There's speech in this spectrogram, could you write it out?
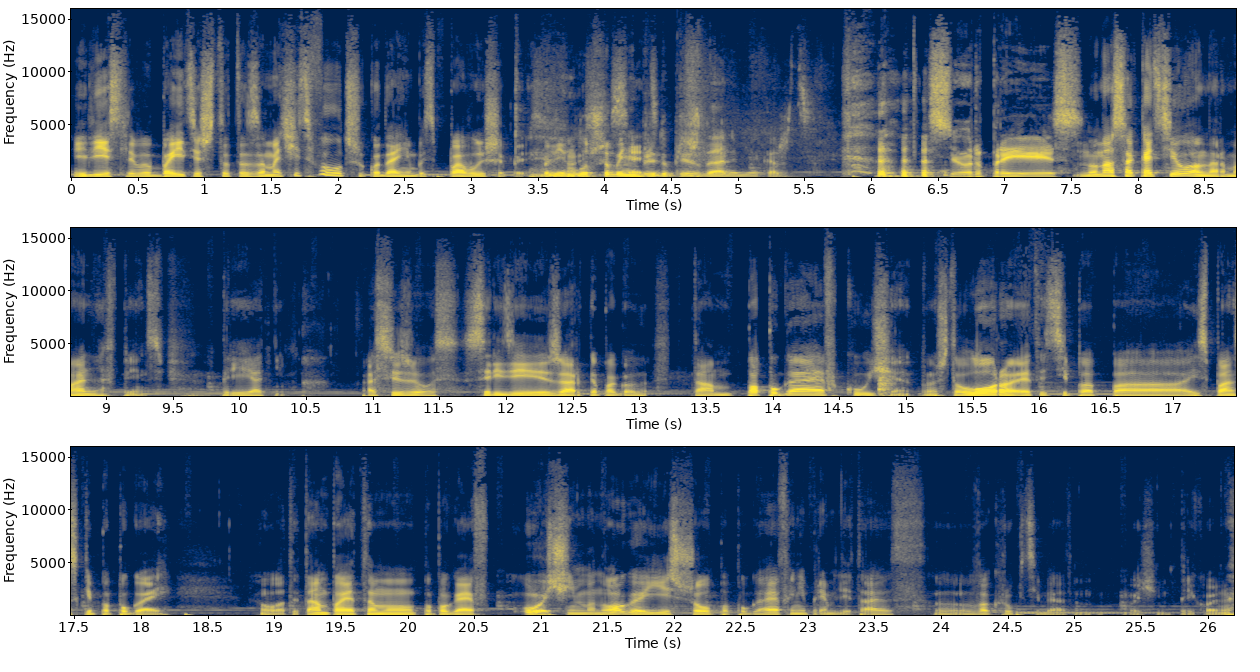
или если вы боитесь что-то замочить, вы лучше куда-нибудь повыше. Блин, лучше бы не предупреждали, мне кажется. Сюрприз. Ну, нас окатило нормально, в принципе. Приятненько. Освежилось среди жаркой погоды. Там попугаев куча, потому что лора — это типа по-испански попугай. Вот, и там поэтому попугаев очень много, есть шоу попугаев, они прям летают э, вокруг тебя, там очень прикольно.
